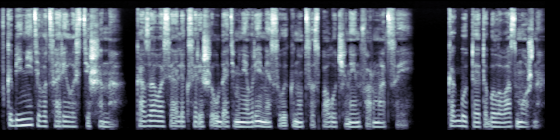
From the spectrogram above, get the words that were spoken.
В кабинете воцарилась тишина. Казалось, Алекс решил дать мне время свыкнуться с полученной информацией. Как будто это было возможно.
